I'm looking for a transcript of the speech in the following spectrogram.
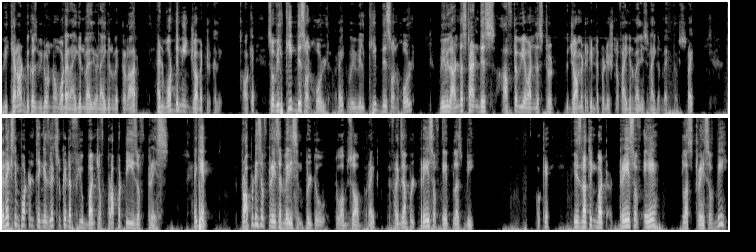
we cannot because we don't know what an eigenvalue and eigenvector are and what they mean geometrically. Okay? So we'll keep this on hold right? We will keep this on hold. We will understand this after we have understood the geometric interpretation of eigenvalues and eigenvectors right? The next important thing is let's look at a few bunch of properties of trace. Again properties of trace are very simple to to absorb right? For example trace of a plus b okay is nothing but trace of a plus trace of b.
